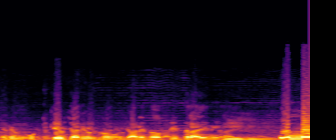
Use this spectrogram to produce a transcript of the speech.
ਜਿਹੜੇ ਉੱਠ ਕੇ ਵਿਚਾਰੇ ਉਧਰੋਂ ਉਜਾੜੇ ਤੌਰ ਤੇ ਇੱਧਰ ਆਏ ਨੇ ਉਹਨਾਂ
